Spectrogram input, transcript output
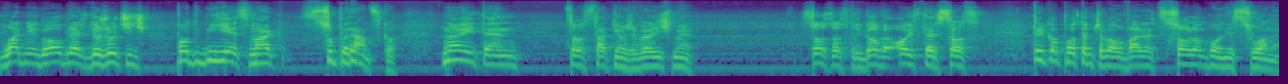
ładnie go obrać, dorzucić, podbije smak superancko. No i ten, co ostatnio używaliśmy, sos ostrygowy, oyster sos, tylko potem trzeba uważać z solą, bo on jest słony.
